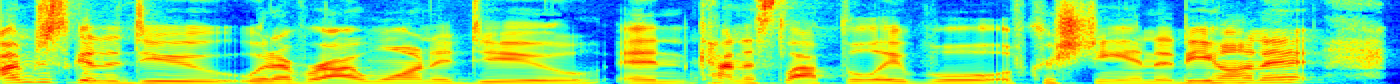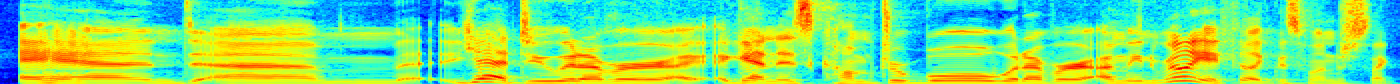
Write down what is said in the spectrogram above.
I'm just going to do whatever I want to do and kind of slap the label of Christianity on it. And um, yeah, do whatever, again, is comfortable, whatever. I mean, really, I feel like this one just like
